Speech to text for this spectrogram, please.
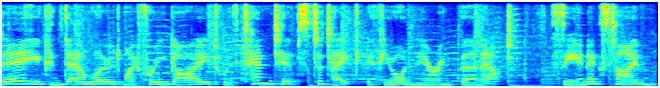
There you can download my free guide with 10 tips to take if you're nearing burnout. See you next time.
